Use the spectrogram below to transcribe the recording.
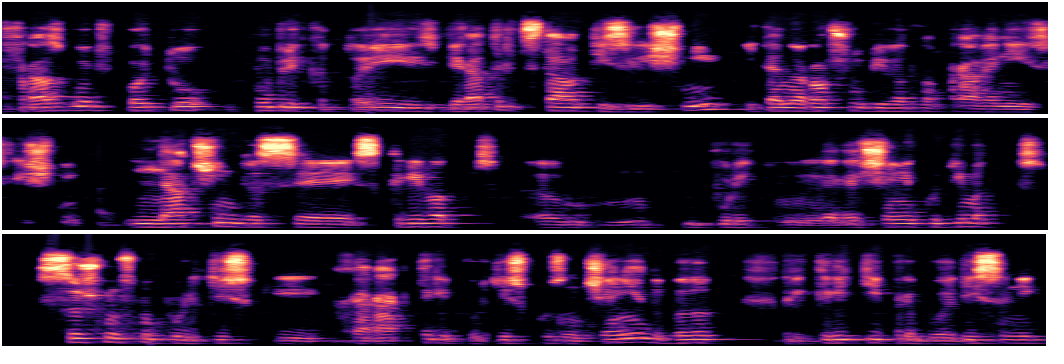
в разговор, в който публиката и избирателите стават излишни и те нарочно биват направени излишни. Начин да се скриват решения, които имат същностно политически характер и политическо значение да бъдат прикрити и пребоядисани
